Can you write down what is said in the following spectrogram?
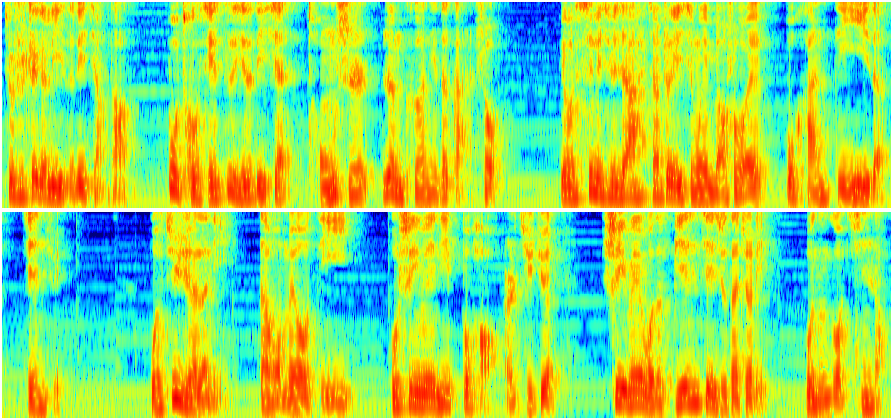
就是这个例子里讲到的，不妥协自己的底线，同时认可你的感受。有心理学家将这一行为描述为不含敌意的坚决。我拒绝了你，但我没有敌意。不是因为你不好而拒绝，是因为我的边界就在这里，不能够侵扰。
